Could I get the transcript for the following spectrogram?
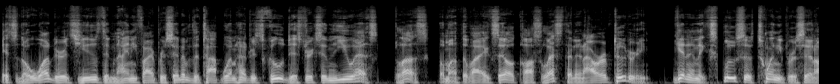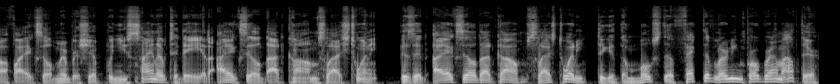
It's no wonder it's used in 95% of the top 100 school districts in the U.S. Plus, a month of IXL costs less than an hour of tutoring. Get an exclusive 20% off IXL membership when you sign up today at IXL.com slash 20. Visit IXL.com slash 20 to get the most effective learning program out there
